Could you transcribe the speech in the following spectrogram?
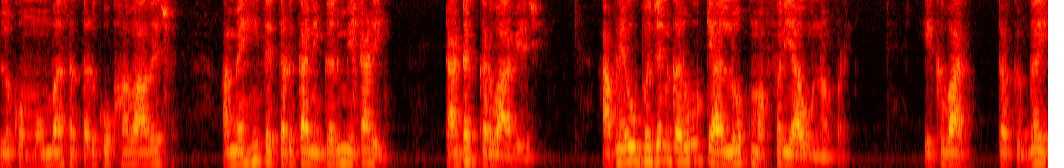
લોકો મોમ્બાસા તડકો ખાવા આવે છે. અમે અહીં તે તડકાની ગરમી ટાળી ટાઢક કરવા આવીએ છીએ. આપણે એવું ભજન કરવું કે આ લોકમાં ફરી આવવું ન પડે. એકવાર તક ગઈ,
